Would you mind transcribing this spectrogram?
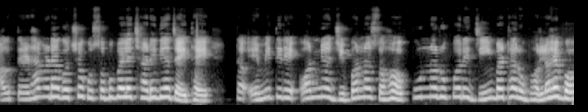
ଆଉ ତେଢ଼ାମେଢ଼ା ଗଛକୁ ସବୁବେଳେ ଛାଡ଼ି ଦିଆଯାଇଥାଏ। ତ ଏମିତିରେ ଅନ୍ୟ ଜୀବନ ସହ ପୂର୍ଣ୍ଣ ରୂପରେ ଜୀଇଁବା ଠାରୁ ଭଲ ହେବ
